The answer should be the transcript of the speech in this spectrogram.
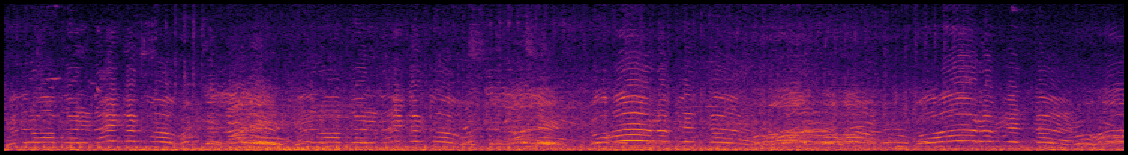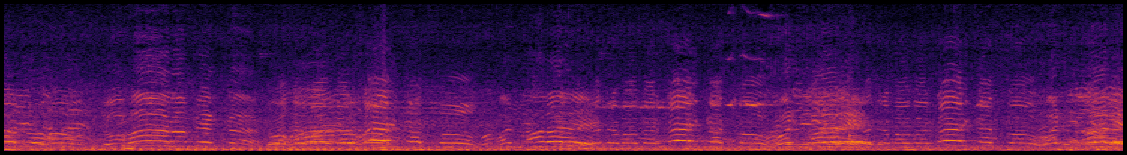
చంద్రబాబు గారి నాయకత్వం చంద్రబాబు గారి నాయకత్వం జోహార్ అంబేద్కర్ జోహార్ అంబేద్కర్ జోహార్ అంబేద్కర్ వర్ధిల్లాలి. వర్ధిల్లాలి. వర్ధిల్లాలి.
